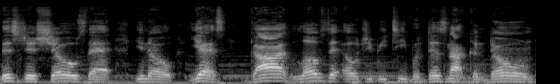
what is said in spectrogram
this just shows that, you know, yes, God loves the LGBT, but does not condone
